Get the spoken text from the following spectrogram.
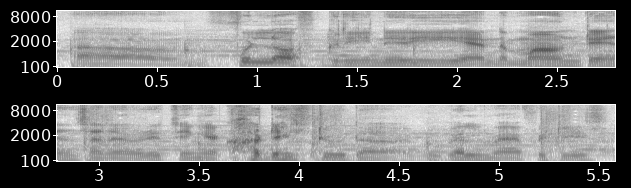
um, full of greenery and the mountains and everything according to the google map it is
